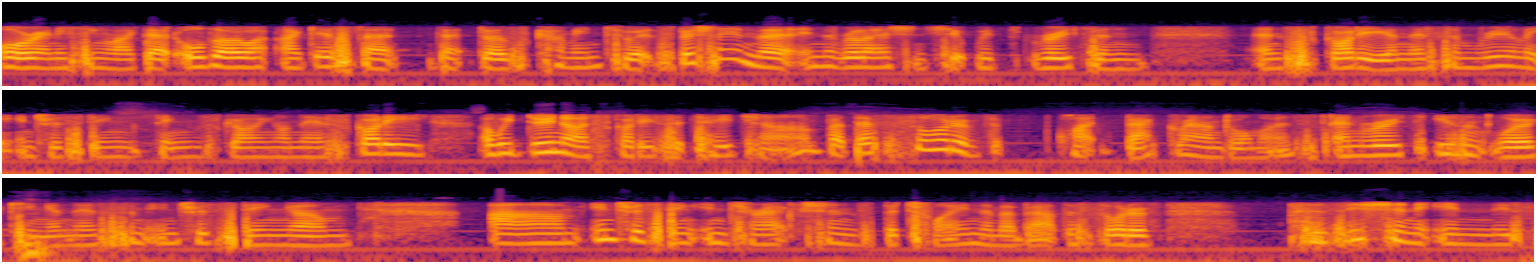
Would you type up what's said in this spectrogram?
or anything like that. Although I guess that that does come into it, especially in the in the relationship with Ruth and and Scotty, and there's some really interesting things going on there. Scotty, oh, we do know Scotty's a teacher, but that's sort of quite background almost. And Ruth isn't working, and there's some interesting, um, um, interesting interactions between them about the sort of position in this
